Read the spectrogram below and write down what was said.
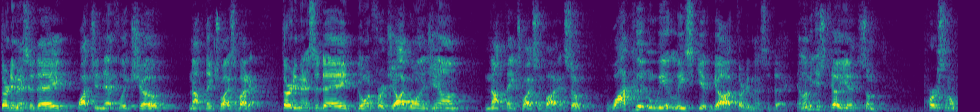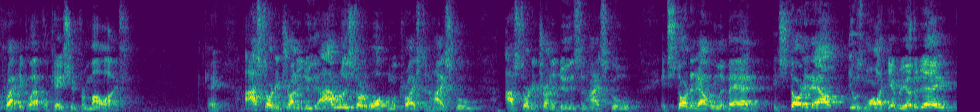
30 minutes a day watching Netflix show, not think twice about it. 30 minutes a day going for a jog, going to the gym, not think twice about it. So why couldn't we at least give God 30 minutes a day? And let me just tell you some personal practical application from my life. Okay? I started trying to do that. I really started walking with Christ in high school. I started trying to do this in high school. It started out really bad. It started out, it was more like every other day.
